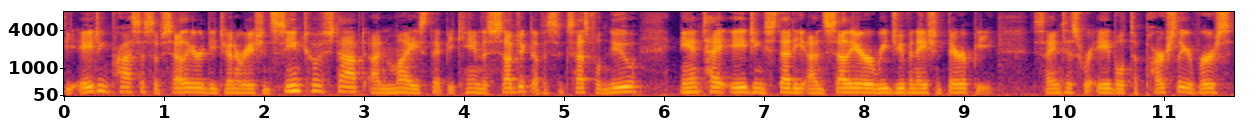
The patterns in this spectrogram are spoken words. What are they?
The aging process of cellular degeneration seemed to have stopped on mice that became the subject of a successful new anti aging study on cellular rejuvenation therapy. Scientists were able to partially reverse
